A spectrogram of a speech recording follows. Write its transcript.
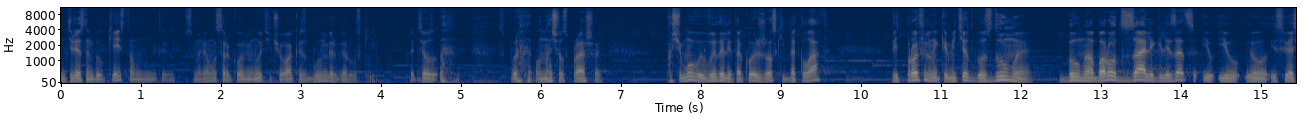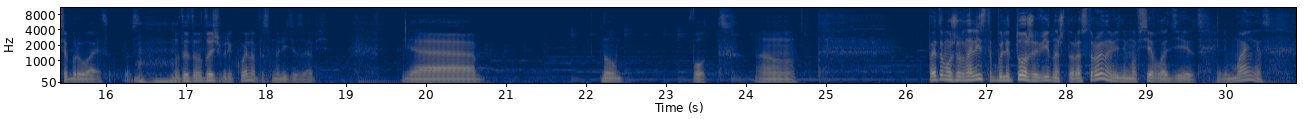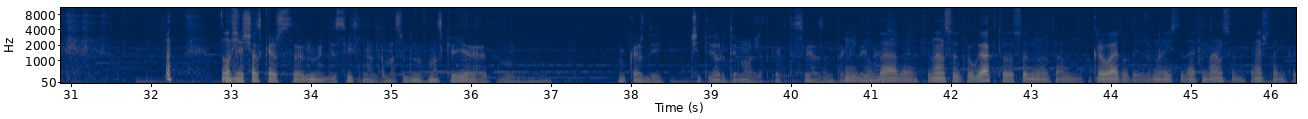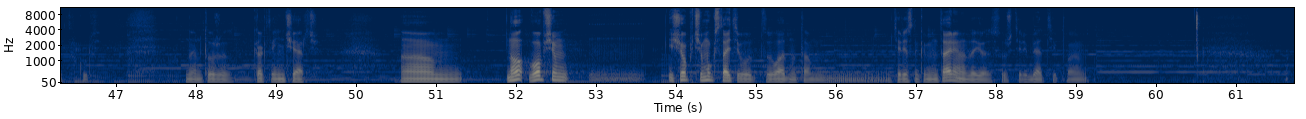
Интересный был кейс, там, ты смотрел на 40 минуте, чувак из Блумберга, русский, хотел, он начал спрашивать, почему вы выдали такой жесткий доклад? Ведь профильный комитет Госдумы был наоборот за легализацию, и, и, и- и связь обрывается просто. Вот это вот очень прикольно, посмотрите запись. Я- Ну, вот. Поэтому журналисты были тоже видно, что расстроены, видимо, все владеют или майнят. Ну, Мне сейчас кажется, ну, действительно, там, особенно в Москве, там, ну, каждый четвертый может как-то связан так или Ну иначе. да, да. В финансовых кругах, кто особенно там покрывает вот эти журналисты, да, финансы, ну, что они как-то в курсе. Наверное, тоже как-то инчарч. Но, в общем, еще почему, кстати, вот, ладно, там интересный комментарий она дает. Слушайте, ребят, типа,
